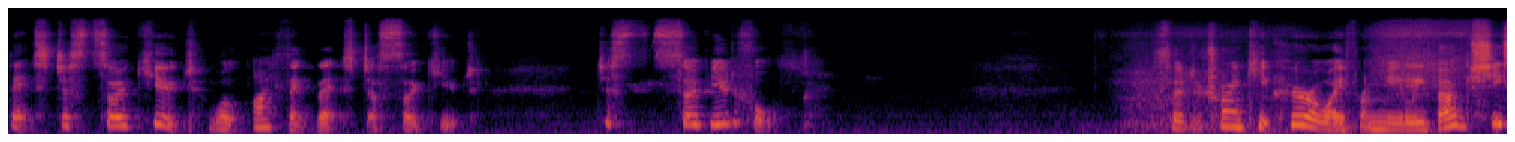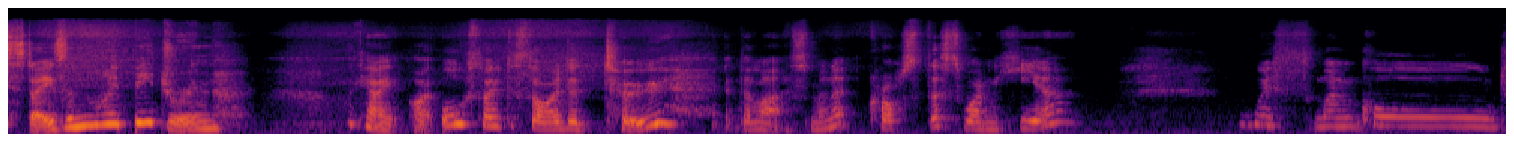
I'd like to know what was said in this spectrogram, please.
That's just so cute. Well, I think that's just so cute. Just so beautiful. So to try and keep her away from mealybugs, she stays in my bedroom. Okay, I also decided to, at the last minute, cross this one here with one called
